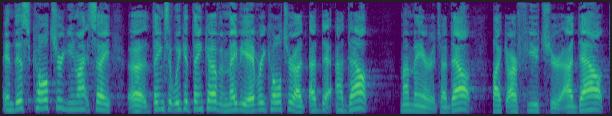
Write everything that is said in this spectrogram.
in this culture, you might say uh, things that we could think of, and maybe every culture. I, I, I doubt my marriage. I doubt like our future. I doubt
